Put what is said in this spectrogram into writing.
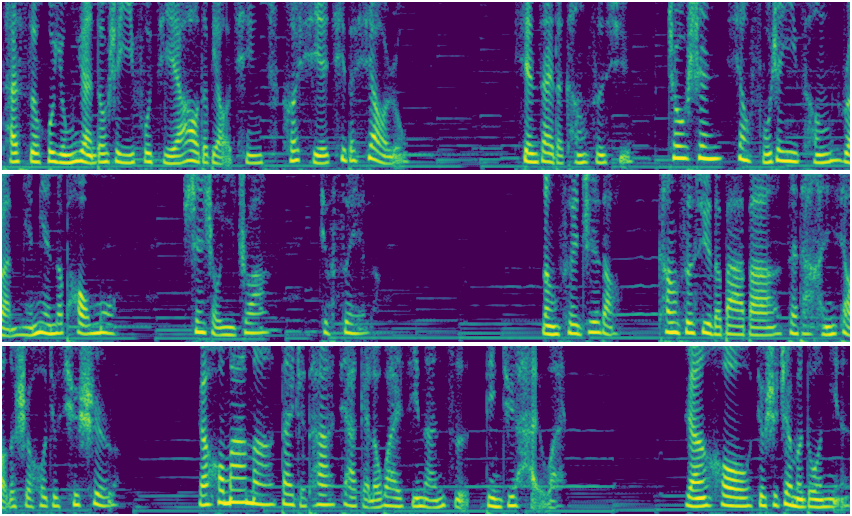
他似乎永远都是一副桀骜的表情和邪气的笑容。现在的康思旭，周身像浮着一层软绵绵的泡沫，伸手一抓，就碎了。冷翠知道，康思旭的爸爸在他很小的时候就去世了，然后妈妈带着她嫁给了外籍男子，定居海外。然后就是这么多年。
